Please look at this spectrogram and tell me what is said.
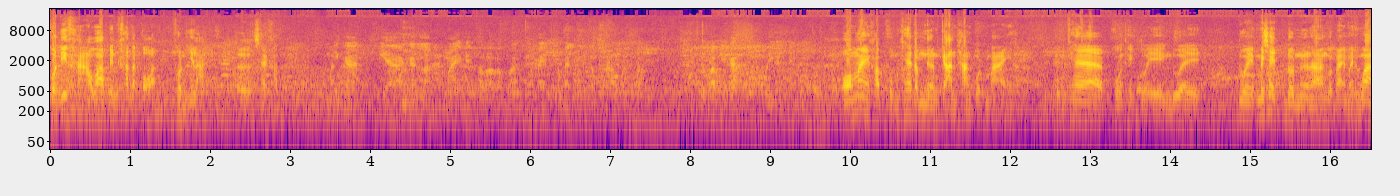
คนที่หาว่าเป็นฆาตกรคนนี้ล่ะเออใช่ครับมันมีการเคลียร์กันหลังไมค์ไหมครับว่าแบบว่าทำไมทำแบบนี้กับเราอะหรือว่ามีการพูดคุยกันไหมอ๋อไม่ครับ ผมแค่ดำเนินการทางกฎหมายครับ ผมแค่โปรเทคตัวเองด้วยด้วยไม่ใช่ดำเนินทางกฎหมายหมายถึงว่า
